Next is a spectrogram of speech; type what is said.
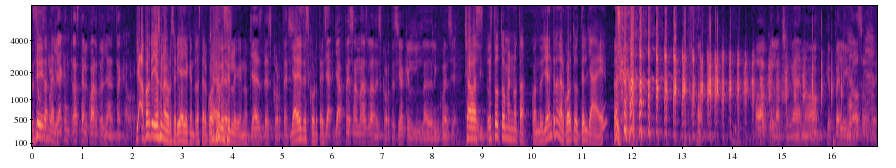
O sea, porque ándale. ya que entraste al cuarto ya está cabrón. Ya, aparte ya es una grosería ya que entraste al cuarto des- decirle que no. Ya es descortés. Ya es descortés. Ya, ya pesa más la descortesía que la delincuencia. Chavas, esto tomen nota. Cuando ya entren al cuarto de hotel, ya, ¿eh? Oh, que la chingada, no. Qué peligroso, güey.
